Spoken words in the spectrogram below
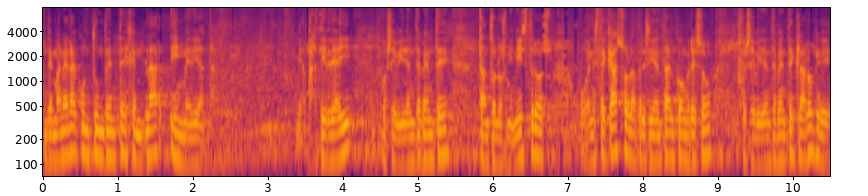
de manera contundente, ejemplar e inmediata. Y a partir de ahí, pues evidentemente, tanto los ministros o en este caso la presidenta del Congreso, pues evidentemente, claro que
